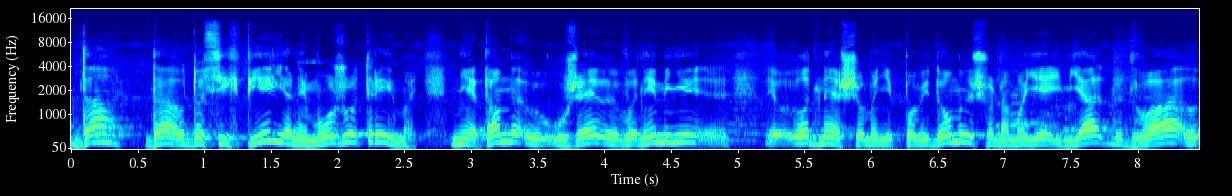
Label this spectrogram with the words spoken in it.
Да, да, до сих пір я не можу отримати. Ні, там вже вони мені е, одне, що мені повідомили, що на моє ім'я два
